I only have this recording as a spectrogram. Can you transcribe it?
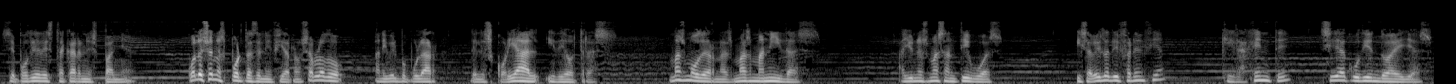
se podría destacar en España? ¿Cuáles son las puertas del infierno? Se ha hablado a nivel popular del Escorial y de otras. Más modernas, más manidas. Hay unas más antiguas. ¿Y sabéis la diferencia? Que la gente sigue acudiendo a ellas.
